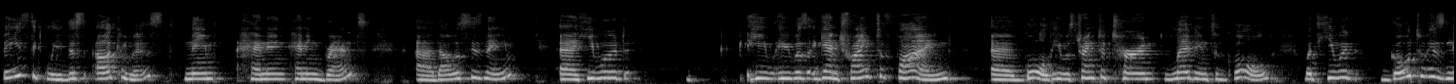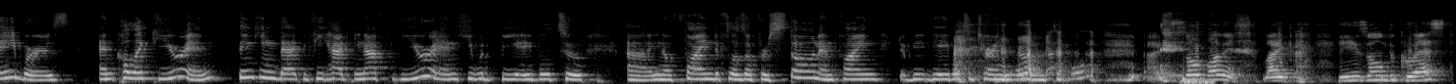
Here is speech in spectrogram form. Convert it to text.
basically this alchemist named henning henning brandt uh, that was his name uh, he would he, he was again trying to find uh, gold. He was trying to turn lead into gold, but he would go to his neighbors and collect urine, thinking that if he had enough urine, he would be able to, uh, you know, find the philosopher's stone and find be, be able to turn lead into gold. it's so funny. Like he's on the quest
